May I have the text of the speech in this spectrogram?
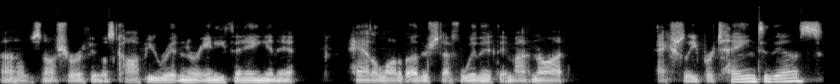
I was not sure if it was copywritten or anything, and it had a lot of other stuff with it that might not actually pertain to this.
